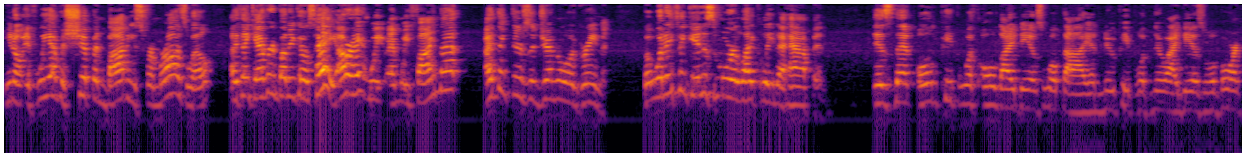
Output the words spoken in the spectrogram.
you know, if we have a ship and bodies from Roswell, I think everybody goes, hey, all right, we and we find that. I think there's a general agreement. But what I think is more likely to happen is that old people with old ideas will die and new people with new ideas will born.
